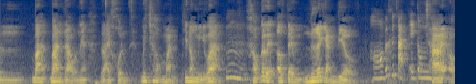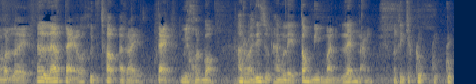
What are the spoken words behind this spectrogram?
นบ้านบ้านเราเนี่ยหลายคนไม่ชอบมันที่น้องหมีว่าอืมเขาก็เลยเอาเต็มเนื้ออย่างเดียวอ๋อ ก็คือตัดไอ้ตรงใช่เอาหมดเลย แล้วแต่ว่าคุณชอบอะไร แต่มีคนบอกอร่อยที่สุดฮังเลต้องมีมันและหนัง มันถึงจะกรุบกรุบกรุบ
